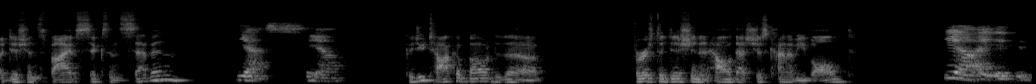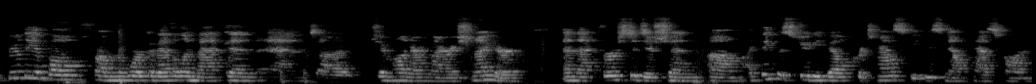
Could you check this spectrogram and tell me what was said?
editions five, six, and seven. Yes, yeah. Could you talk about the first edition and how that's just kind of evolved? Yeah, I, it, it really evolved from the work of Evelyn Mackin and uh, Jim Hunter and Larry Schneider. And that first edition, um, I think was Judy Bell Krotoski, who's now passed on.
